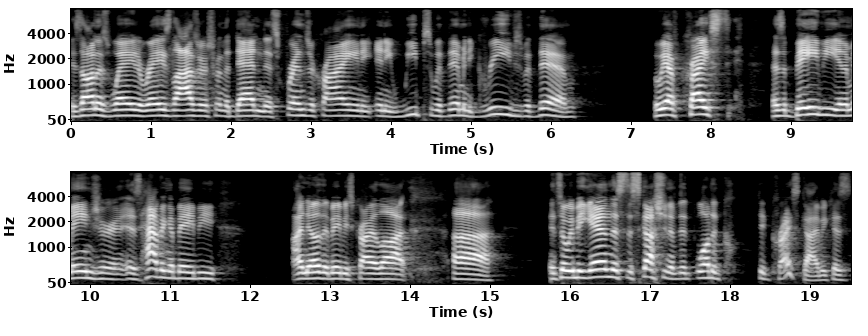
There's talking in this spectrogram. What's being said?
is on his way to raise Lazarus from the dead, and his friends are crying, and he, and he weeps with them, and he grieves with them. But we have Christ as a baby in a manger and as having a baby. I know that babies cry a lot. Uh, and so we began this discussion of, did, well, did, did Christ die? Because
